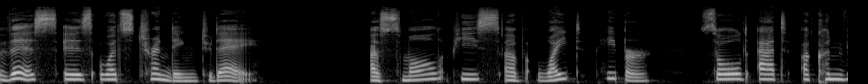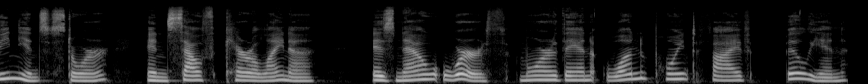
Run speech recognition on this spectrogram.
This is what's trending today. A small piece of white paper sold at a convenience store in South Carolina is now worth more than $1.5 billion.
